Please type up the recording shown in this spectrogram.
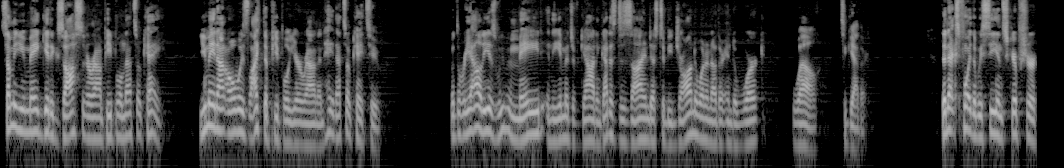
Some of you may get exhausted around people, and that's okay. You may not always like the people you're around, and hey, that's okay too. But the reality is, we've been made in the image of God, and God has designed us to be drawn to one another and to work well together. The next point that we see in Scripture,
